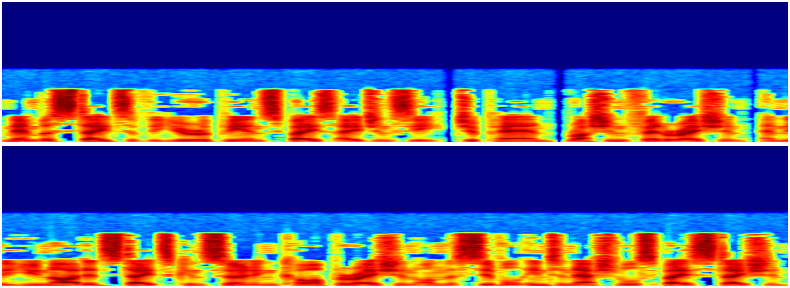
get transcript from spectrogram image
member states of the European Space Agency, Japan, Russian Federation, and the United States concerning cooperation on the Civil International Space Station.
